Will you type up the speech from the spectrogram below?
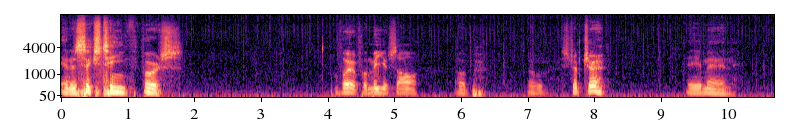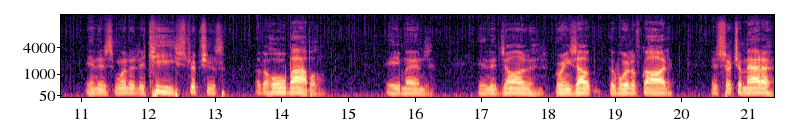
in the 16th verse. Very familiar song of, of scripture. Amen. And it's one of the key scriptures of the whole Bible. Amen. And that John brings out the Word of God in such a matter,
